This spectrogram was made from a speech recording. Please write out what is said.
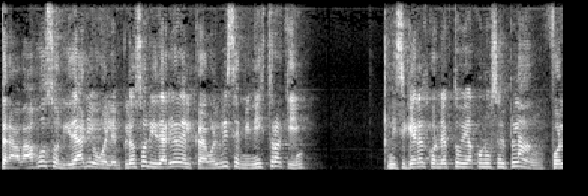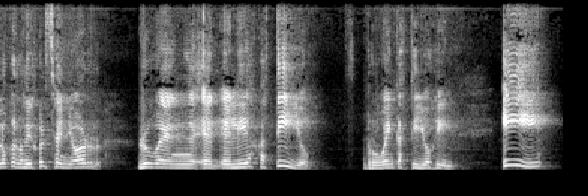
trabajo solidario o el empleo solidario del que el viceministro aquí, ni siquiera el Conecto ya conoce el plan. Fue lo que nos dijo el señor Rubén Elías Castillo, Rubén Castillo Gil. Y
